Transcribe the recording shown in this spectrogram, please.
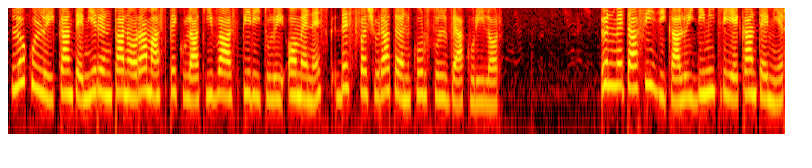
locul lui Cantemir în panorama speculativă a spiritului omenesc desfășurată în cursul veacurilor. În metafizica lui Dimitrie Cantemir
